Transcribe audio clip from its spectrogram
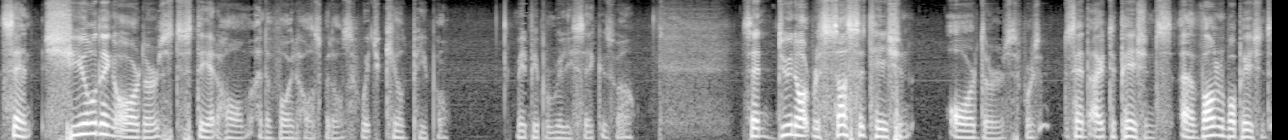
sent shielding orders to stay at home and avoid hospitals, which killed people made people really sick as well. Sent do not resuscitation orders were sent out to patients, uh, vulnerable patients,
